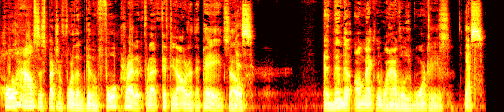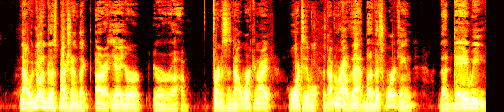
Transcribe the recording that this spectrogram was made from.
whole house inspection for them, give them full credit for that fifty dollars that they paid. So, yes. And then they automatically will have those warranties. Yes. Now we go in and do inspection and like, all right, yeah, your your uh, furnace is not working right. Warranty it's not going Right. to cover that. But if it's working, the day we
